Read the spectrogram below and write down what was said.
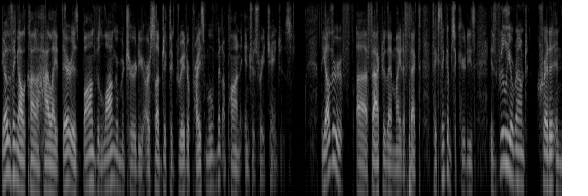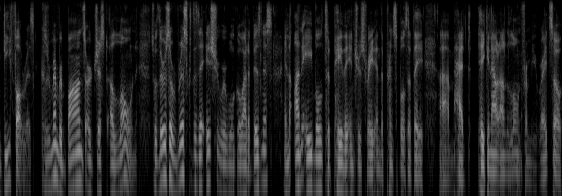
The other thing I'll kind of highlight there is bonds with longer maturity are subject to greater price movement upon interest rate changes. The other uh, factor that might affect fixed income securities is really around credit and default risk. Because remember, bonds are just a loan. So there's a risk that the issuer will go out of business and unable to pay the interest rate and the principals that they um, had taken out on the loan from you, right? So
